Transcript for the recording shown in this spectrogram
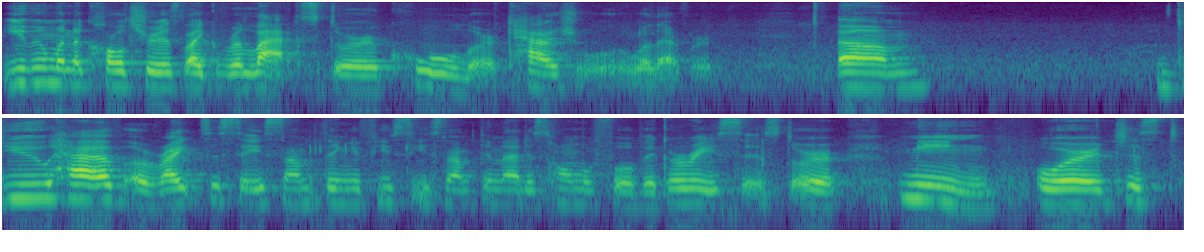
even when the culture is like relaxed or cool or casual or whatever. You have a right to say something if you see something that is homophobic or racist or mean or just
